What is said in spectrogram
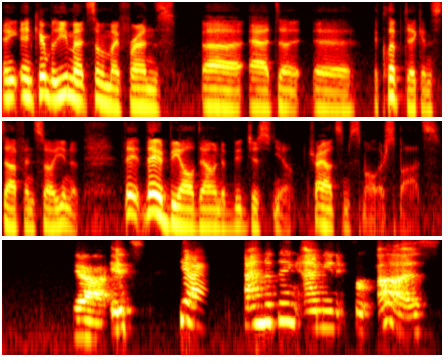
And, and Kimberly, you met some of my friends uh, at uh, uh, Ecliptic and stuff, and so you know, they they would be all down to be just you know try out some smaller spots. Yeah, it's yeah, and the thing, I mean, for us,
